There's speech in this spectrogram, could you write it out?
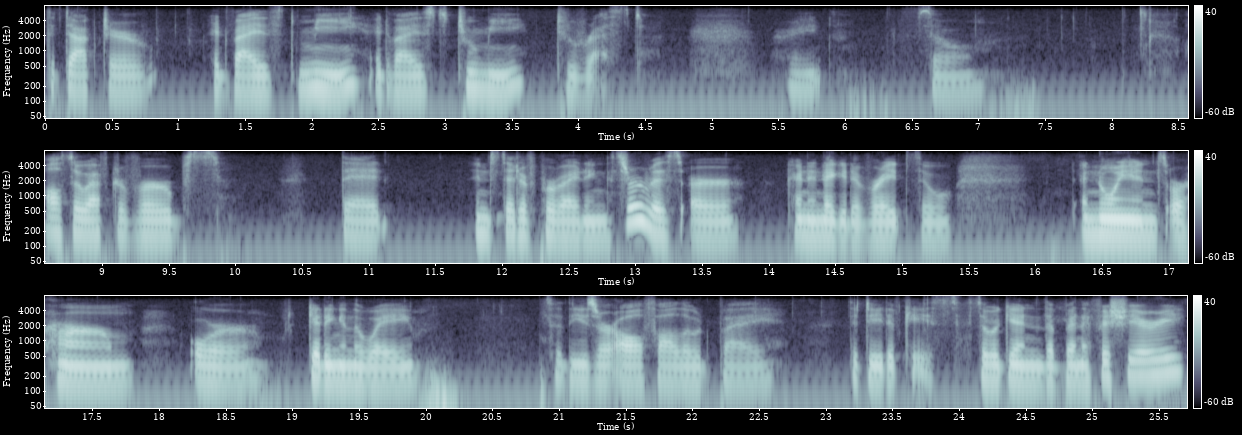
the doctor advised me, advised to me to rest. Right? So also after verbs that instead of providing service are kind of negative, right? So annoyance or harm or getting in the way. So these are all followed by the dative case. So again, the beneficiary,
